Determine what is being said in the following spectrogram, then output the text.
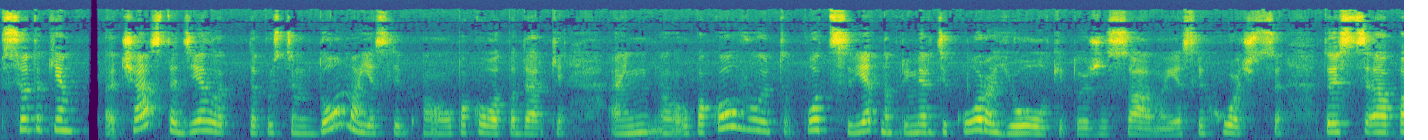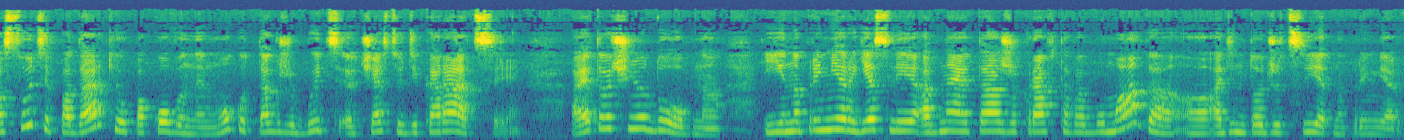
все-таки часто делают, допустим, дома, если а, упаковывают подарки, они упаковывают под цвет, например, декора елки той же самой, если хочется. То есть, а, по сути, подарки упакованные могут также быть частью декорации. А это очень удобно. И, например, если одна и та же крафтовая бумага, а, один и тот же цвет, например,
